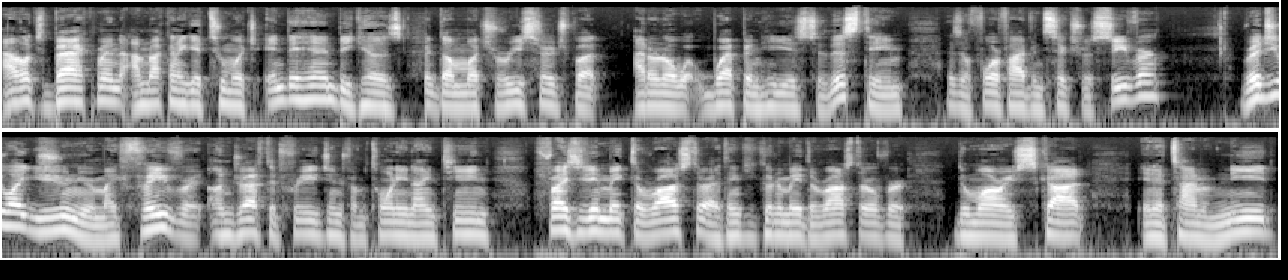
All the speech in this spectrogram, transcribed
Alex Bachman, I'm not going to get too much into him because I haven't done much research, but I don't know what weapon he is to this team as a 4, 5, and 6 receiver. Reggie White Jr., my favorite undrafted free agent from 2019. Surprised he didn't make the roster. I think he could have made the roster over Damari Scott in a time of need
